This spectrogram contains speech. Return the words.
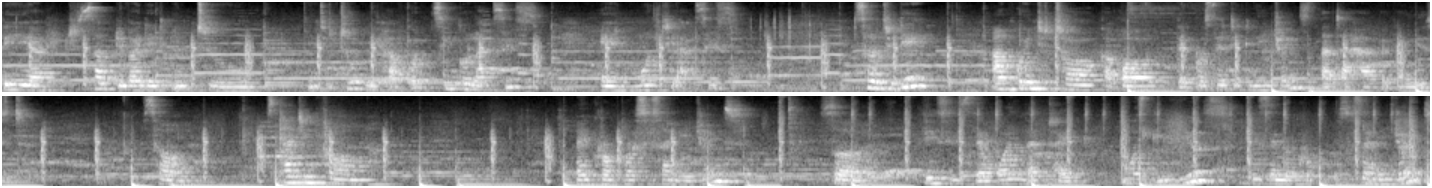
they are subdivided into, into two. We have got single axis and multi-axis. So today I'm going to talk about the prosthetic knee joints that I have ever used. So starting from microprocessor joints. So this is the one that I mostly use. This is a microprocessor joint.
